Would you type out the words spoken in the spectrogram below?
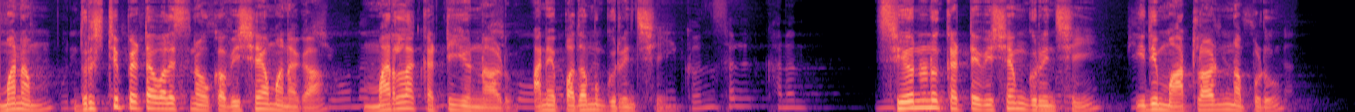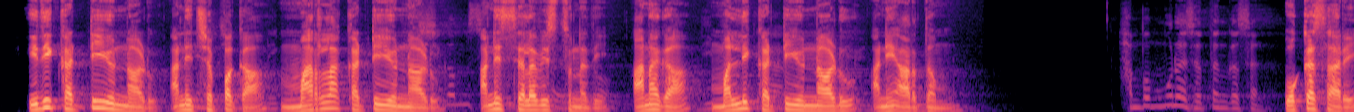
మనం దృష్టి పెట్టవలసిన ఒక విషయం అనగా మరల కట్టియున్నాడు అనే పదము గురించి శివును కట్టే విషయం గురించి ఇది మాట్లాడినప్పుడు ఇది కట్టియున్నాడు అని చెప్పక మరల కట్టియున్నాడు అని సెలవిస్తున్నది అనగా మళ్ళీ కట్టియున్నాడు అని అర్థం ఒక్కసారి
